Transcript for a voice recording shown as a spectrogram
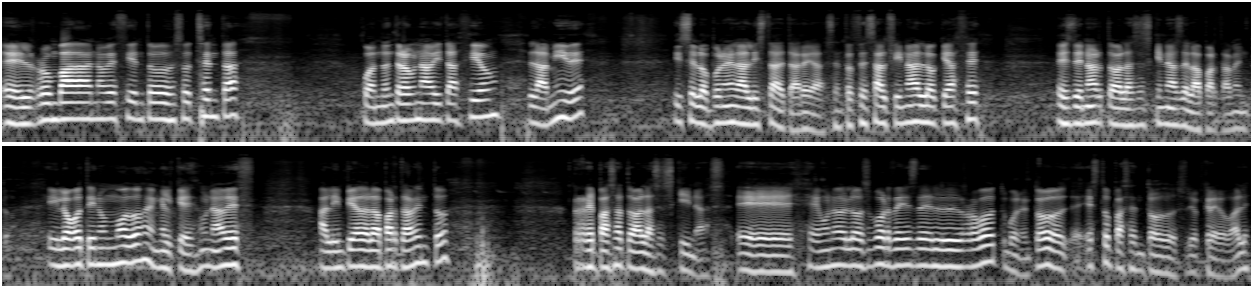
El Rumba 980, cuando entra a una habitación, la mide y se lo pone en la lista de tareas. Entonces al final lo que hace es llenar todas las esquinas del apartamento. Y luego tiene un modo en el que una vez ha limpiado el apartamento, repasa todas las esquinas. Eh, en uno de los bordes del robot, bueno, todo, esto pasa en todos, yo creo, ¿vale?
